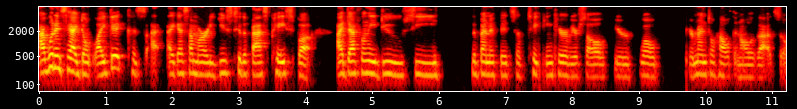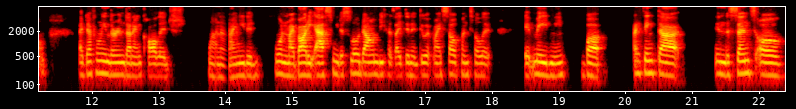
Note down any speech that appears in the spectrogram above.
I wouldn't say I don't like it because I, I guess I'm already used to the fast pace, but I definitely do see the benefits of taking care of yourself, your well, your mental health and all of that. So I definitely learned that in college when I needed when my body asked me to slow down because I didn't do it myself until it it made me. But I think that in the sense of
